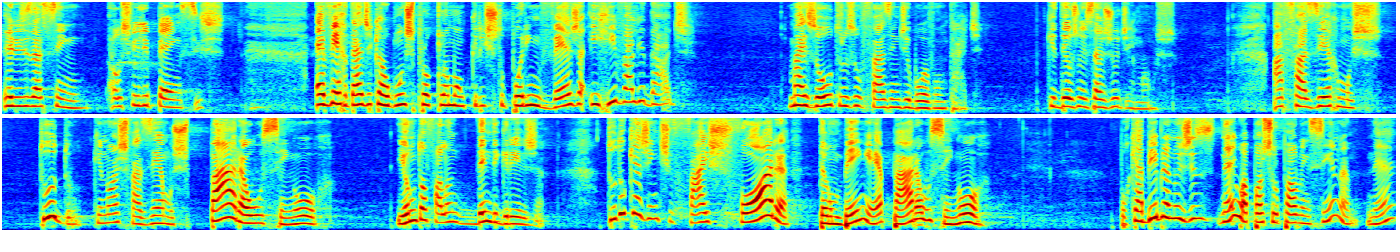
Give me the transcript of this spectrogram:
Ele diz assim aos filipenses: É verdade que alguns proclamam Cristo por inveja e rivalidade, mas outros o fazem de boa vontade. Que Deus nos ajude, irmãos, a fazermos tudo que nós fazemos para o Senhor, e eu não estou falando dentro da igreja, tudo que a gente faz fora também é para o Senhor. Porque a Bíblia nos diz, né, o apóstolo Paulo ensina, né?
